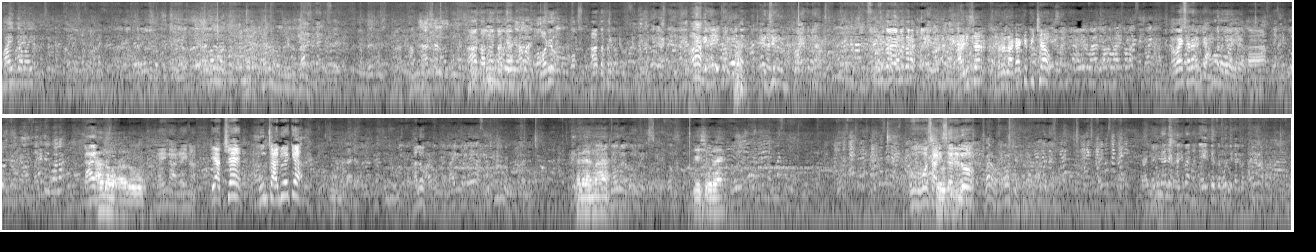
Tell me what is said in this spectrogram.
माईक द्या माईक हा चालू आहे चालू आहे ऑडिओ हा तसं चालू करा चालू करा गाड़ी सर जरा लगा के पीछे आओ। हवाय सर. कामामध्ये आहे आता. काय? Hello hello. नहीं ना नहीं ना. ये अक्षय फोन चालू है क्या? हॅलो. सगळ्यांना. जय शिवराय. हो हो साडी सर हॅलो.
